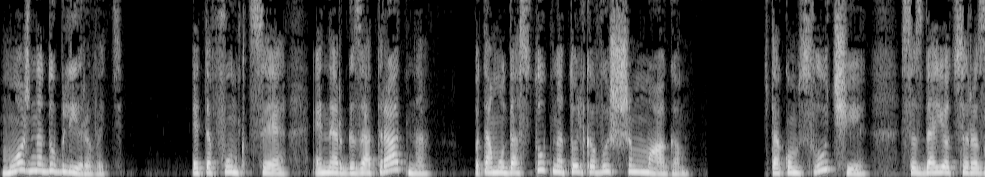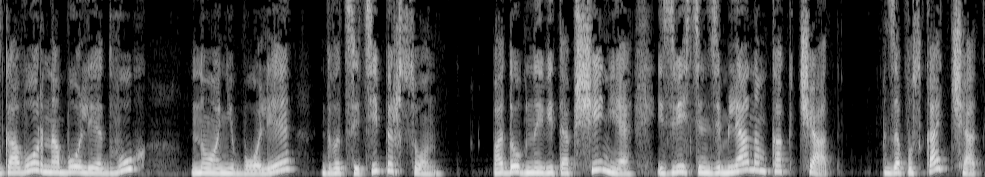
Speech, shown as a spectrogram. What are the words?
можно дублировать. Эта функция энергозатратна, потому доступна только высшим магам. В таком случае создается разговор на более двух, но не более 20 персон. Подобный вид общения известен землянам как чат. Запускать чат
